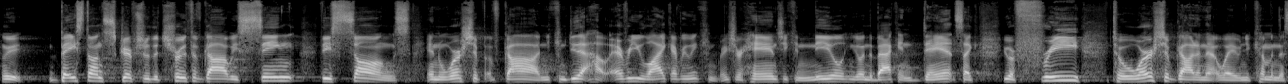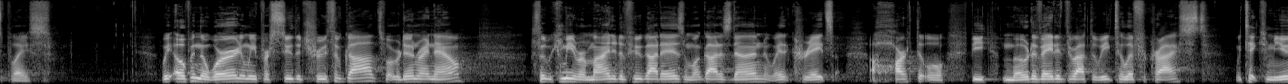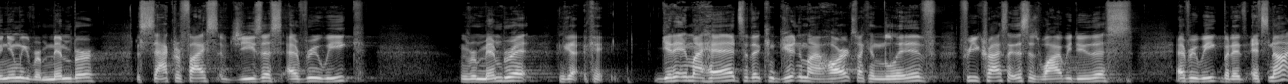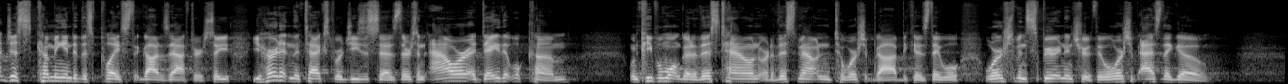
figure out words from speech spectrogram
We, based on scripture, the truth of God, we sing these songs in worship of God. And you can do that however you like every week. You can raise your hands, you can kneel, you can go in the back and dance. Like, you are free to worship God in that way when you come in this place. We open the word and we pursue the truth of God. That's what we're doing right now so that we can be reminded of who God is and what God has done, a way that creates a heart that will be motivated throughout the week to live for Christ. We take communion, we remember the sacrifice of Jesus every week. We remember it. Get, okay, get it in my head so that it can get in my heart so I can live for you, Christ. Like, this is why we do this every week, but it, it's not just coming into this place that God is after. So you, you heard it in the text where Jesus says, There's an hour, a day that will come when people won't go to this town or to this mountain to worship God because they will worship in spirit and in truth. They will worship as they go.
